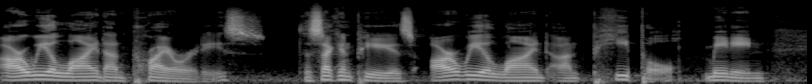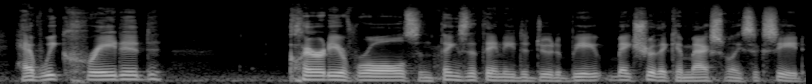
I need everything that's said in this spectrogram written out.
are we aligned on priorities? The second P is are we aligned on people? Meaning, have we created clarity of roles and things that they need to do to be make sure they can maximally succeed.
